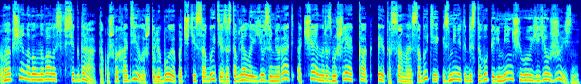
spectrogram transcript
Вообще она волновалась всегда, так уж выходило, что любое почти событие заставляло ее замирать, отчаянно размышляя, как это самое событие изменит и без того переменчивую ее жизнь.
